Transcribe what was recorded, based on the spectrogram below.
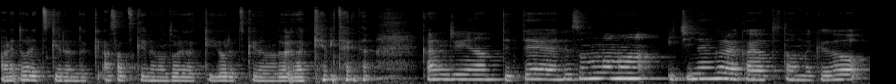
あれどれつけるんだっけ朝つけるのどれだっけ夜つけるのどれだっけみたいな 感じになっててでそのまま1年ぐらい通ってたんだけど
